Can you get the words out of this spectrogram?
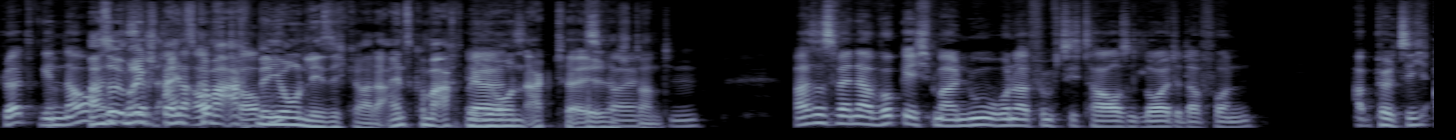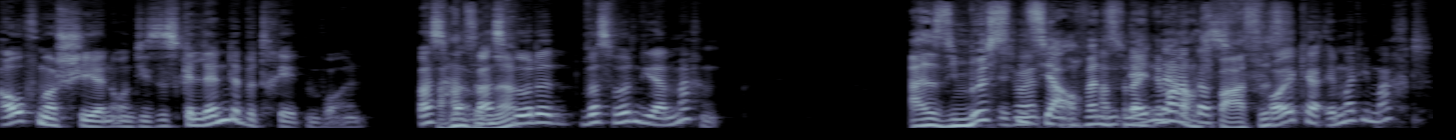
plötzlich genau Also übrigens Stelle 1,8 auftauchen? Millionen lese ich gerade. 1,8 Ja, Millionen aktuell der. Stand. Hm. Was ist, wenn da wirklich mal nur 150.000 Leute davon ab- plötzlich aufmarschieren und dieses Gelände betreten wollen? Was, Wahnsinn, was, ne? würde, was würden die dann machen? Also sie müssten Ich es ja, auch wenn es vielleicht Ende immer noch hat das Spaß ist. Volk ja immer die Macht.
